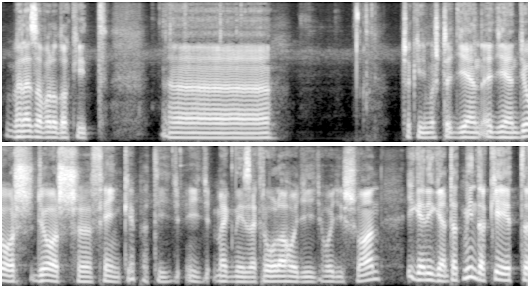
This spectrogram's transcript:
belezavarodok itt. Uh, csak így most egy ilyen, egy ilyen gyors, gyors fényképet így, így megnézek róla, hogy így hogy is van. Igen, igen, tehát mind a két,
